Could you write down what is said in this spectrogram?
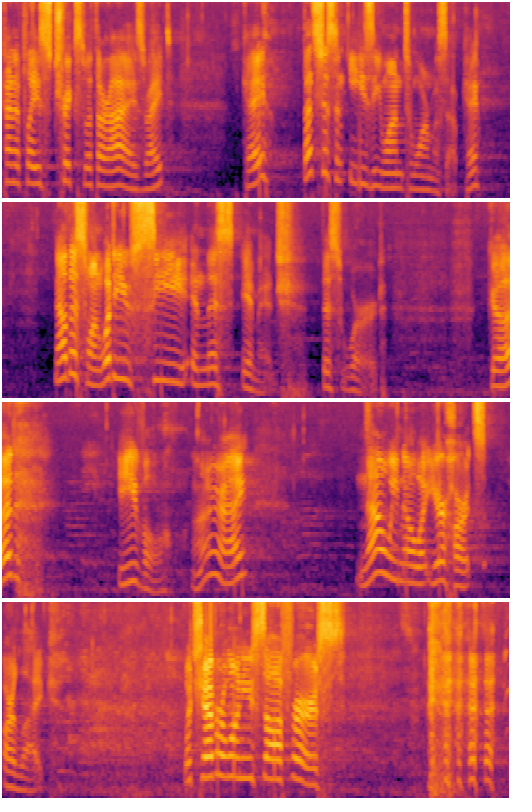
Kind of plays tricks with our eyes, right? Okay? That's just an easy one to warm us up, okay? Now, this one, what do you see in this image, this word? Good, evil. All right. Now we know what your hearts are like. Whichever one you saw first.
